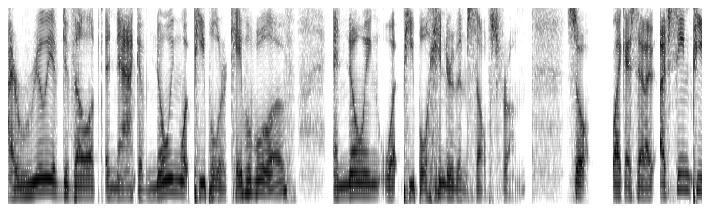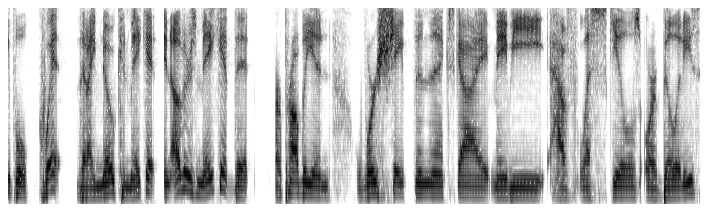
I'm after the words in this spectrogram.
I really have developed a knack of knowing what people are capable of and knowing what people hinder themselves from. So, like I said, I, I've seen people quit that I know can make it, and others make it that are probably in worse shape than the next guy, maybe have less skills or abilities,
